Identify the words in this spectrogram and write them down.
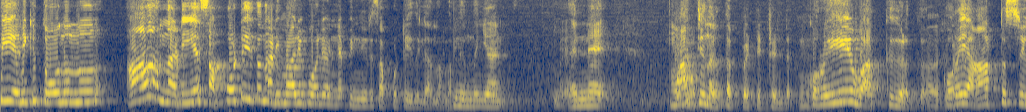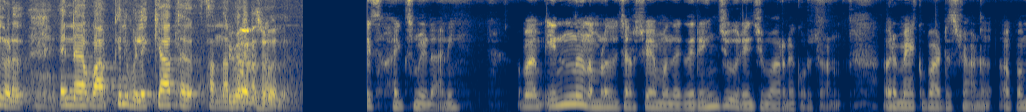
ബി എനിക്ക് തോന്നുന്നു ആ നടിയെ സപ്പോർട്ട് ചെയ്ത നടിമാർ പോലും എന്നെ പിന്നീട് സപ്പോർട്ട് ചെയ്തില്ല എന്നുള്ളത്. നിന്ന് ഞാൻ എന്നെ മാറ്റി നിർത്തപ്പെട്ടിട്ടുണ്ട്. കുറേ വർക്കുകൾക്ക് കുറേ ആർട്ടിസ്റ്റുകൾ എന്നെ വർക്കിന് വിളിക്കാത്ത സന്ദർഭം ഹൈക്സ് മീഡാനി അപ്പം ഇന്ന് നമ്മൾ ചർച്ച ചെയ്യാൻ വന്നിരിക്കുന്നത് രഞ്ജു രഞ്ജുമാറിനെ കുറിച്ചാണ്. അവർ മേക്കപ്പ് ആർട്ടിസ്റ്റാണ് അപ്പം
